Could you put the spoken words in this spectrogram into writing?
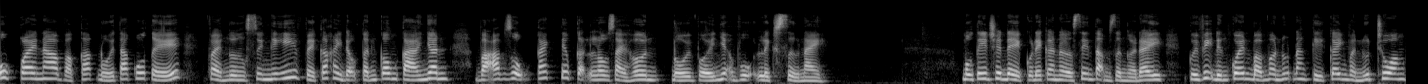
Ukraine và các đối tác quốc tế phải ngừng suy nghĩ về các hành động tấn công cá nhân và áp dụng cách tiếp cận lâu dài hơn đối với nhiệm vụ lịch sử này. Một tin chuyên đề của DKN xin tạm dừng ở đây. Quý vị đừng quên bấm vào nút đăng ký kênh và nút chuông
